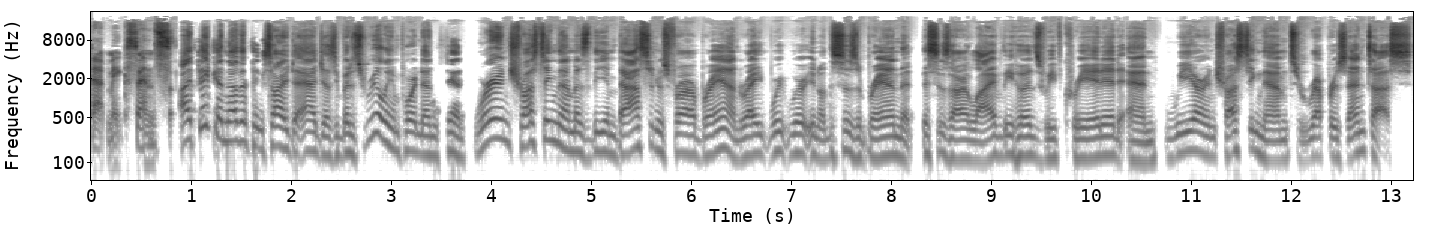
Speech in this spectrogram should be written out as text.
that makes sense. i think another thing sorry to add jessi but it's really important to understand we're entrusting them as the ambassadors for our brand right we're, we're you know this is a brand that this is our livelihoods we've created and we are entrusting them to represent us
